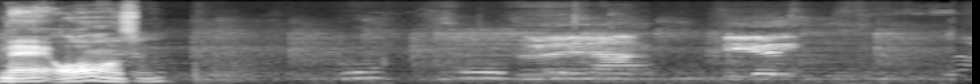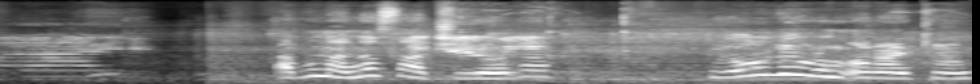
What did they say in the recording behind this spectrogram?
Ne olamaz mı? Aa, bunlar nasıl açılıyor? Bak. Yoruluyorum ararken.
